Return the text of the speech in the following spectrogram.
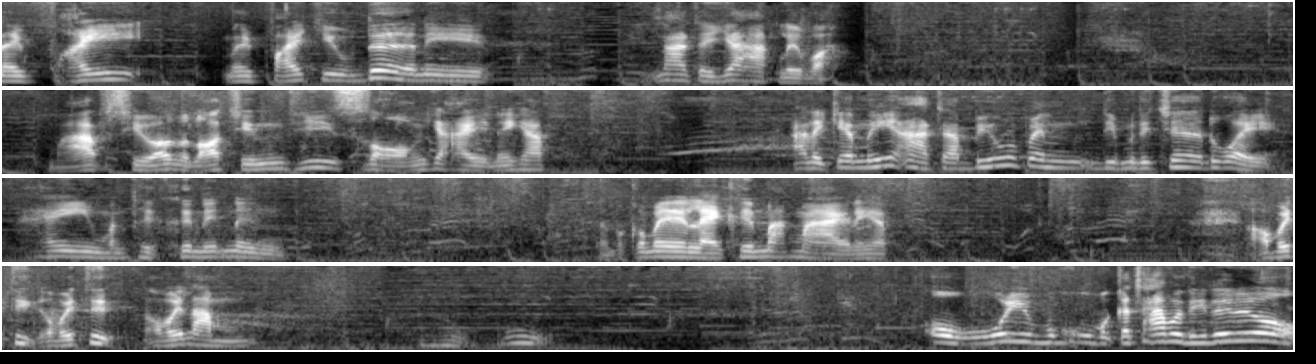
ในไฟในไฟท์กิลเดอร์นี่ น่าจะยากเลยว่ะ มาครับชิวอัลลอชิ้นที่ 2 ใหญ่นะครับอะไรเกมนี้อาจจะบิวเป็นดิมิเชอร์ด้วยให้มันถึกขึ้นนิดนึง แต่มันก็ไม่ได้แรงขึ้นมากมายนะครับ เอาไว้ถึกเอาไว้ถึกเอาไว้ลำโอ้ยมันขู่มันกระชากแบบนี้ได้ด้วยหรอ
